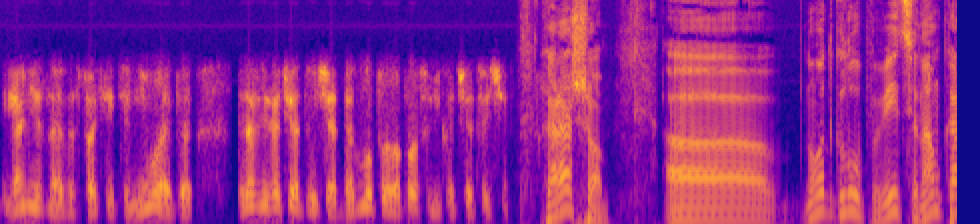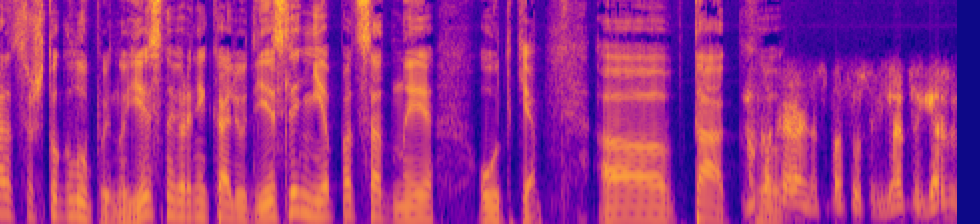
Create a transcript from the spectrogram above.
я не знаю, это спросите него. Это, я даже не хочу отвечать. На глупые вопросы не хочу отвечать. Хорошо. А, ну вот глупо. Видите, нам кажется, что глупый. Но есть наверняка люди, если не подсадные утки. А, так. Ну какая разница? Послушайте, я, я, же,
